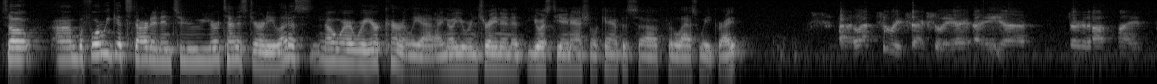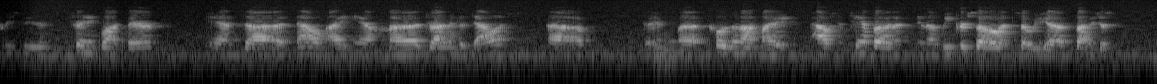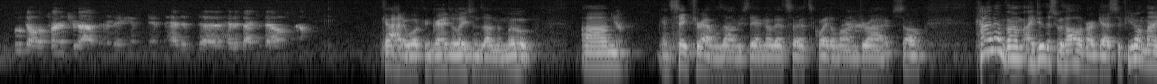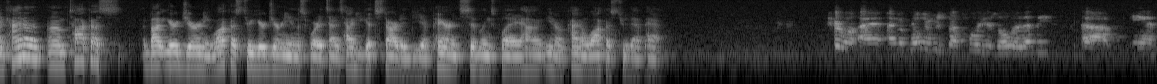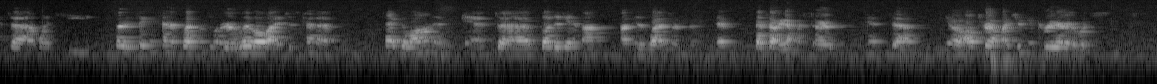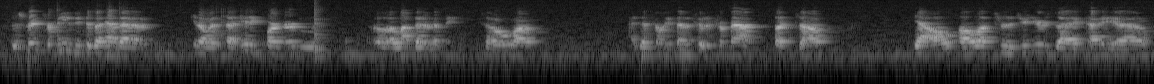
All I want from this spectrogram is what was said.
So, um, before we get started into your tennis journey, let us know where, where you're currently at. I know you were in training at the USTA National Campus uh, for the last week, right? Uh, last two weeks, actually. I, I uh, started off my preseason training block there, and uh, now I am uh, driving to Dallas. Um, I'm uh, closing on my house in Tampa in, in a week or so, and so we finally just moved all the furniture out and everything, and, and headed uh, headed back to Dallas now. Got it. Well, congratulations on the move. Um, Yep. And safe travels, obviously. I know that's that's quite a long drive. So, kind of, um, I do this with all of our guests. If you don't mind, kind of um, talk us about your journey. Walk us through your journey in the sport of tennis. How did you get started? Do you have parents, siblings play? How you know? Kind of walk us through that path. Sure. Well, I, I have a brother who's about four years older than me, um, and uh, when tennis lessons when we were little, I just kind of tagged along and, and uh, butted in on, on his lessons, and, and that's how I got my start. And uh, you know, all throughout my junior career, it was it was great for me because I had a you know a, a hitting partner who was a, a lot better than me. So um, I definitely benefited from that. But um, yeah, all, all up through the juniors, I, I uh,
